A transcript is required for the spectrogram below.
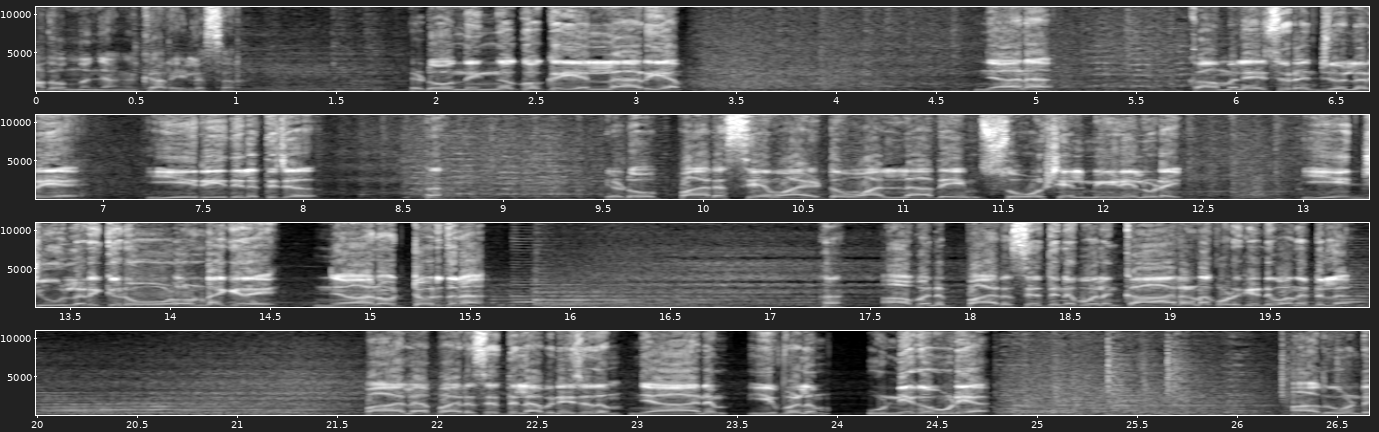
അതൊന്നും ഞങ്ങൾക്ക് അറിയില്ല സർ. എടോ നിങ്ങൾക്കൊക്കെ എല്ലാം അറിയാം. ഞാൻ കമലേശ്വരൻ ജ്വല്ലറിയെ ഈ രീതിയിൽ എത്തിച്ചത് എടോ പരസ്യമായിട്ടും അല്ലാതെയും സോഷ്യൽ മീഡിയയിലൂടെയും. ഈ ജ്വല്ലറിക്ക് ഒരു ഓളം ഉണ്ടാക്കിയതേ ഞാൻ ഒറ്റ ഒരുത്തന. അവന് പരസ്യത്തിന് പോലും കാലാണ് കൊടുക്കേണ്ടി വന്നിട്ടില്ല. പല പരസ്യത്തിൽ അഭിനയിച്ചതും ഞാനും ഇവളും ഉണ്ണിയൊക്കെ കൂടിയാ. അതുകൊണ്ട്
